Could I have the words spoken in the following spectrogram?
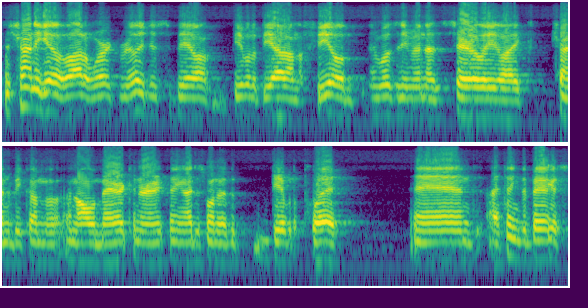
just trying to get a lot of work, really, just to be able be able to be out on the field. It wasn't even necessarily like trying to become a, an All-American or anything. I just wanted to be able to play. And I think the biggest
